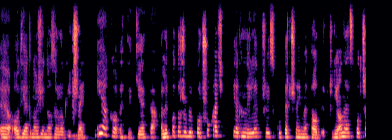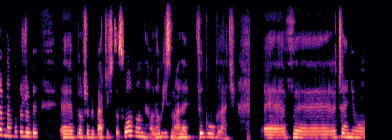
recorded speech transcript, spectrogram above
e, o diagnozie nozologicznej nie jako etykieta, ale po to, żeby poszukać jak najlepszej, skutecznej metody. Czyli ona jest potrzebna po to, żeby, e, proszę wybaczyć to słowo, neologizm, ale wygooglać e, w leczeniu,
